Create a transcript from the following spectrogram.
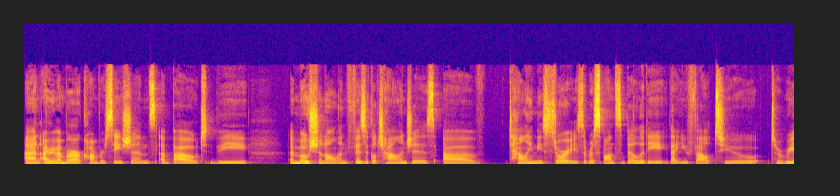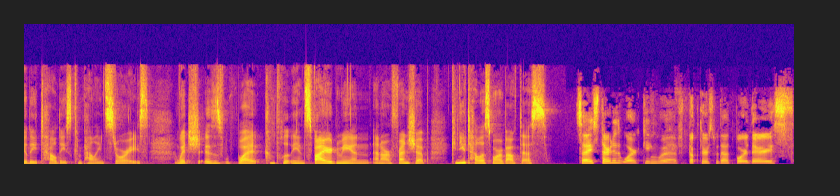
And I remember our conversations about the emotional and physical challenges of telling these stories the responsibility that you felt to to really tell these compelling stories which is what completely inspired me and and our friendship. Can you tell us more about this? So I started working with Doctors Without Borders.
